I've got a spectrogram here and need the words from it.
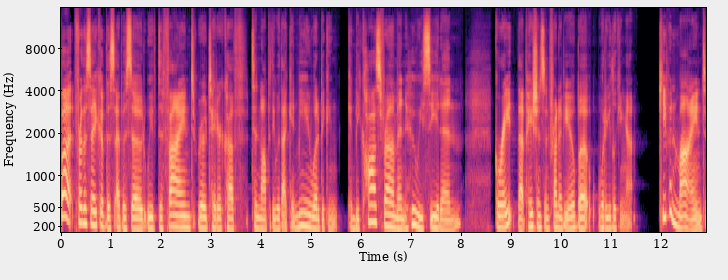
But for the sake of this episode, we've defined rotator cuff tendinopathy, what that can mean, what it can, can be caused from, and who we see it in. Great, that patient's in front of you, but what are you looking at? keep in mind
